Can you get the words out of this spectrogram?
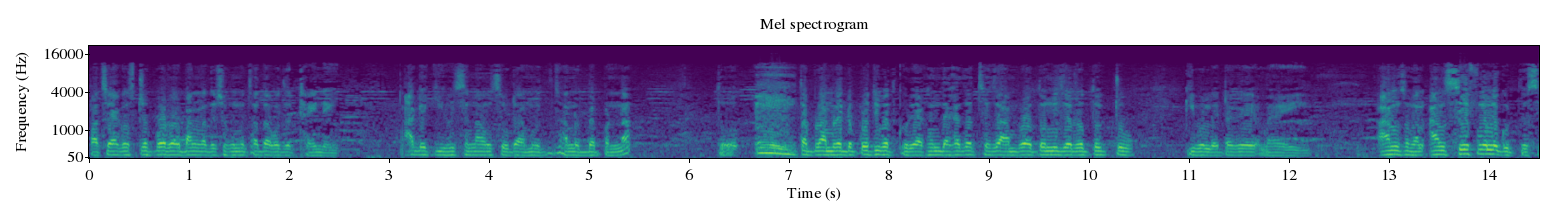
পাঁচই আগস্টের পর আর বাংলাদেশে কোনো চাঁদাবাজের ঠাই নেই। আগে কি হয়েছে না হয়েছে ওটা আমাদের জানার ব্যাপার না। তো তারপর আমরা এটা প্রতিবাদ করি। এখন দেখা যাচ্ছে যে আমরা তো নিজেরা তো একটু, কি বলে এটাকে এই আনসেফ মনে করতেছি,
